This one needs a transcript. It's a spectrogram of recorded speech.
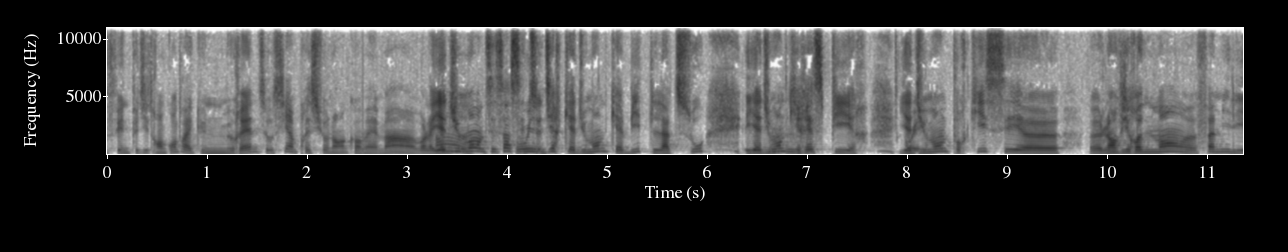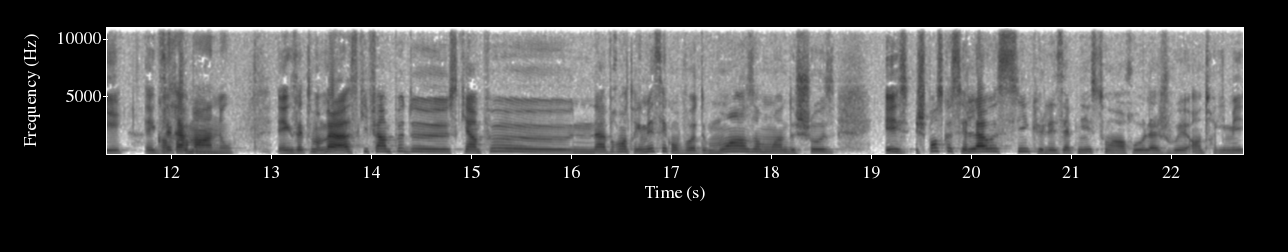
fait une petite rencontre avec une murène. C'est aussi impressionnant quand même. hein. Voilà, il y a Ah. du monde, c'est ça, c'est Oui. de se dire qu'il y a du monde qui habite là-dessous et il y a du monde Mm, qui mm. respire. Il y a Oui. du monde pour qui c'est l'environnement familier, contrairement à nous. Exactement. Bah, ce qui fait un peu de, ce qui est un peu euh, navrant entre guillemets, c'est qu'on voit de moins en moins de choses. Et je pense que c'est là aussi que les apnéistes ont un rôle à jouer entre guillemets.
